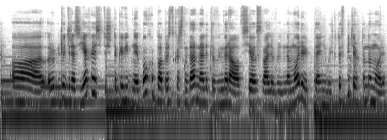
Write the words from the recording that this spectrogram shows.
люди разъехались, это еще доковидная эпоха была, просто Краснодар на лето вымирал, все сваливали на море или куда-нибудь, кто в Питер, кто на море.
